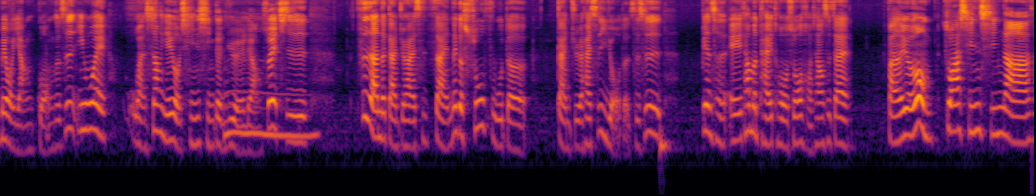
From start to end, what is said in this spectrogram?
没有阳光，可是因为晚上也有星星跟月亮，嗯、所以其实自然的感觉还是在，那个舒服的感觉还是有的，只是。变成哎，他们抬头的时候好像是在，反而有那种抓星星啊、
